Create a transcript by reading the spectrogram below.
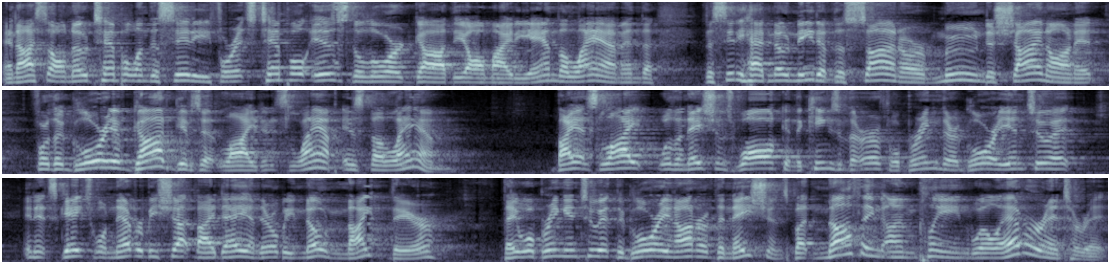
And I saw no temple in the city, for its temple is the Lord God, the Almighty, and the Lamb. And the, the city had no need of the sun or moon to shine on it, for the glory of God gives it light, and its lamp is the Lamb. By its light will the nations walk, and the kings of the earth will bring their glory into it. And its gates will never be shut by day, and there will be no night there. They will bring into it the glory and honor of the nations, but nothing unclean will ever enter it,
